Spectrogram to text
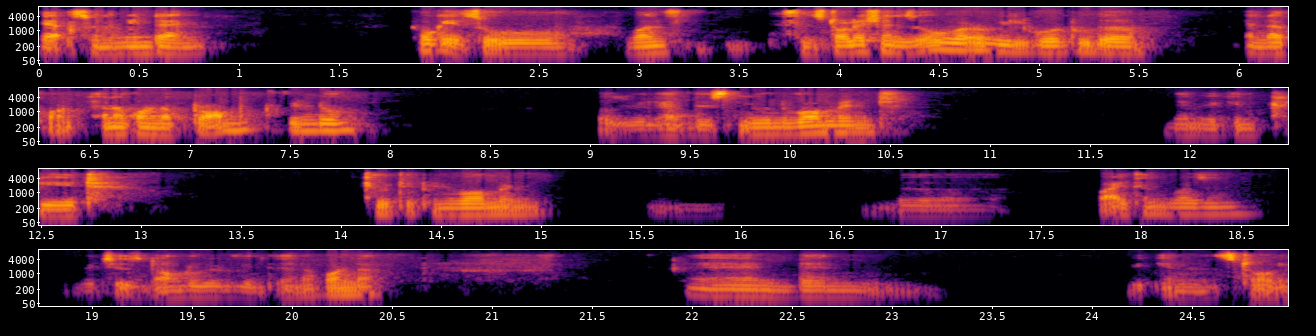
yeah so in the meantime okay so once this installation is over we'll go to the anaconda, prompt window. Because we'll have this new environment. Then we can create qutip environment the python version which is downloaded with anaconda. And then we can install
